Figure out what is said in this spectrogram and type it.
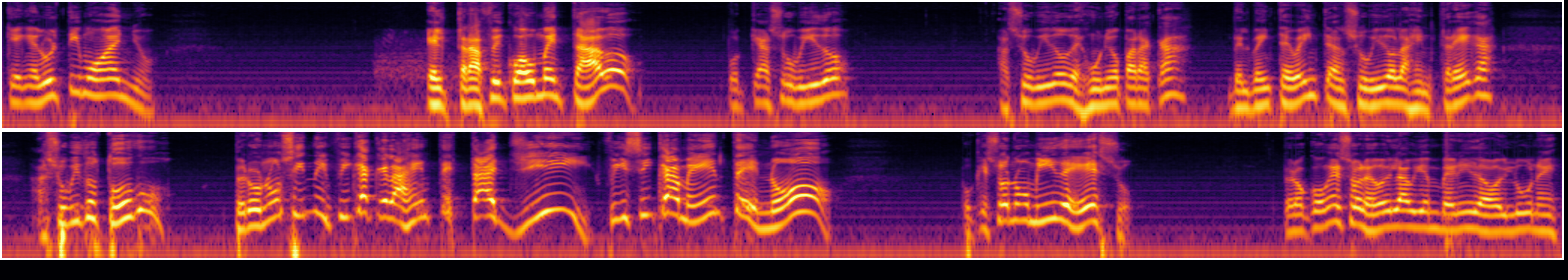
que en el último año el tráfico ha aumentado, porque ha subido, ha subido de junio para acá, del 2020 han subido las entregas, ha subido todo, pero no significa que la gente está allí físicamente, no, porque eso no mide eso. Pero con eso le doy la bienvenida hoy lunes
